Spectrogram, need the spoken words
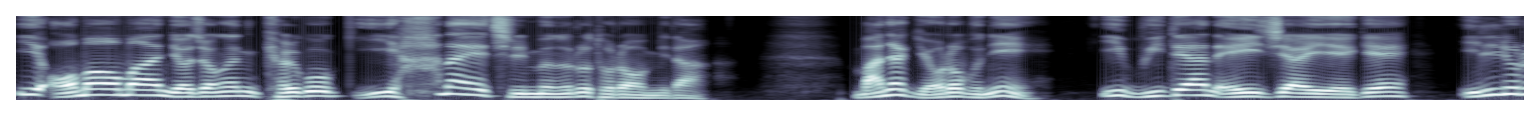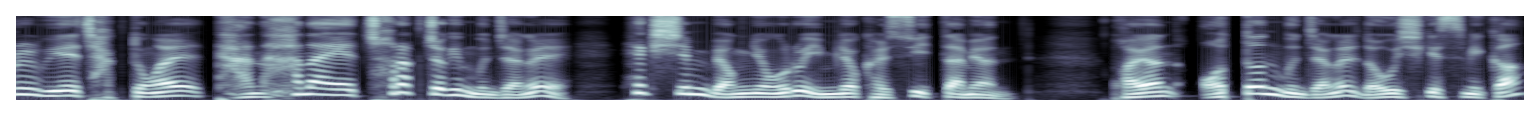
이 어마어마한 여정은 결국 이 하나의 질문으로 돌아옵니다. 만약 여러분이 이 위대한 AGI에게 인류를 위해 작동할 단 하나의 철학적인 문장을 핵심 명령으로 입력할 수 있다면 과연 어떤 문장을 넣으시겠습니까?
